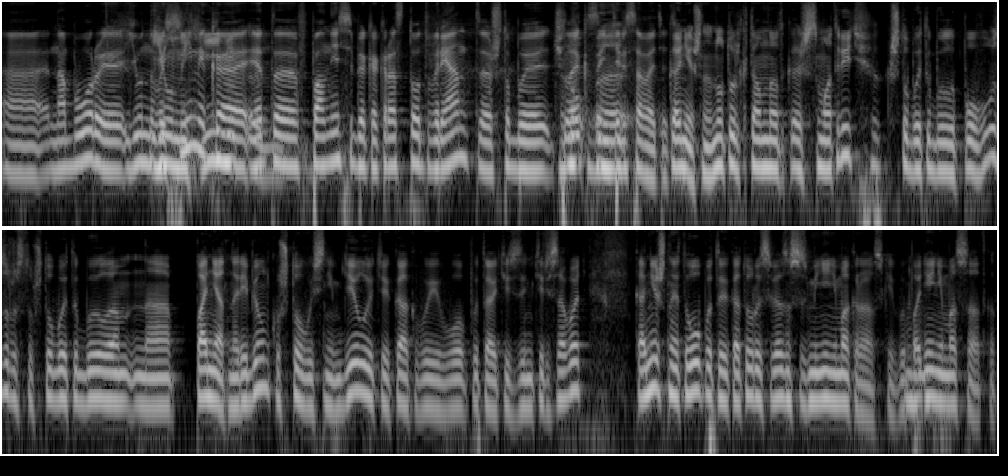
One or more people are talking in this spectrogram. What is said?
наборы юного Юный химика, химик, э, это вполне себе как раз тот вариант, э, чтобы человека ну, заинтересовать. Этим. Конечно, но только там надо, конечно, смотреть, чтобы это было по возрасту, чтобы это было э, понятно ребенку, что вы с ним делаете, как вы его пытаетесь заинтересовать. Конечно, это опыты, которые связаны с изменением окраски, выпадением mm-hmm. осадков.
